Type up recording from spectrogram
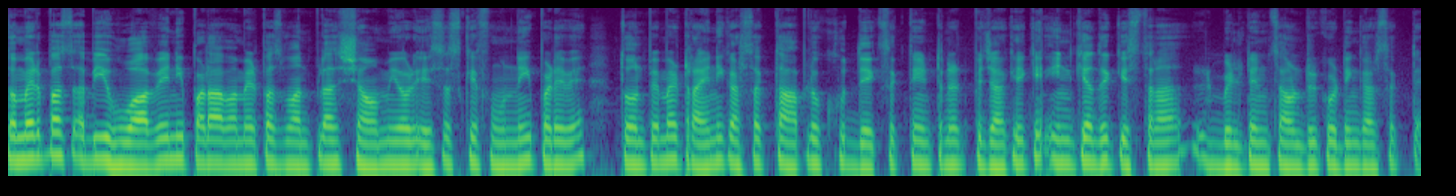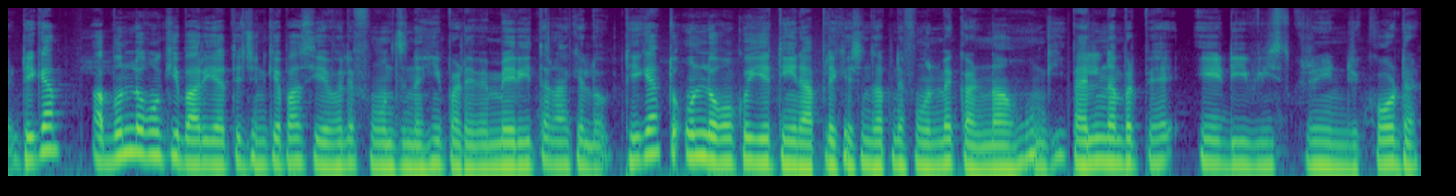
तो मेरे पास अभी हुआवे नहीं पड़ा हुआ, मेरे पास वन प्लस शाओमी और एसस के फ़ोन नहीं पड़े हुए तो उन पर मैं ट्राई नहीं कर सकता। आप लोग खुद देख सकते हैं इंटरनेट पर जाके कि इनके अंदर किस तरह बिल्ट इन साउंड रिकॉर्डिंग कर सकते हैं, ठीक है? अब उन लोगों की बारी आती है जिनके पास ये वाले फ़ोन नहीं पड़े हुए, मेरी तरह के लोग, ठीक है? तो उन लोगों को ये तीन एप्लीकेशन अपने फ़ोन में करना होंगी। पहले नंबर पे है ए स्क्रीन रिकॉर्डर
